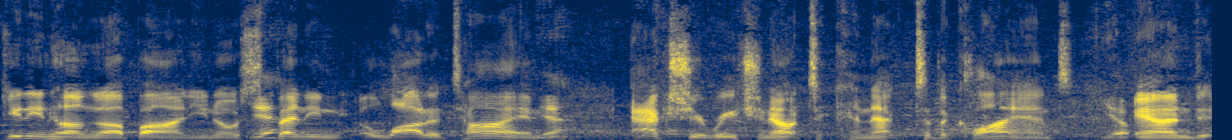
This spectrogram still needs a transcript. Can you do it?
Getting hung up on, you know, Yeah. spending a lot of time Yeah. actually reaching out to connect to the client. Yep. And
